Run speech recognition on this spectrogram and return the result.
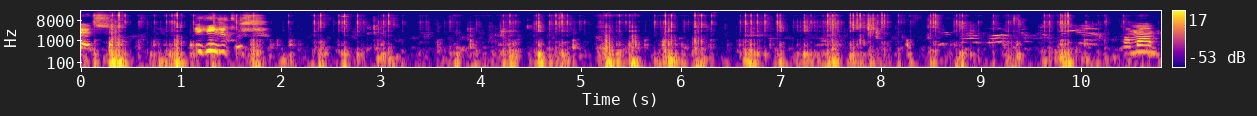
Evet. İkinci tur. Tamam.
